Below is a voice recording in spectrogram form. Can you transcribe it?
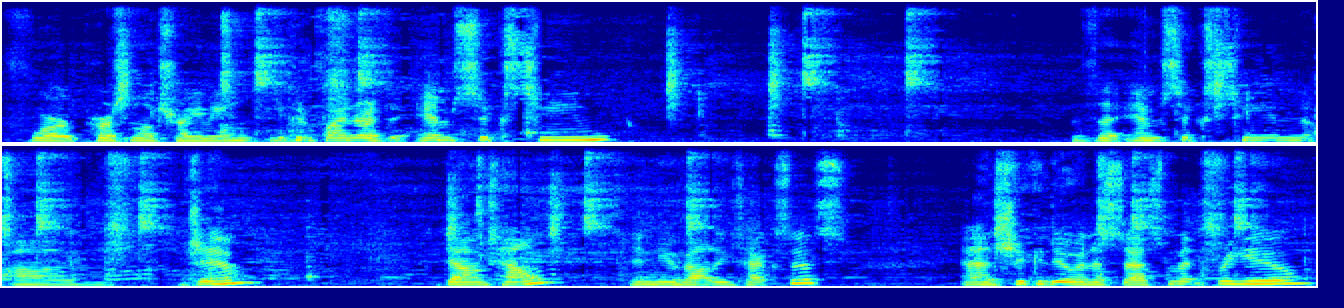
for personal training. You can find her at the M16, the M16 um, gym downtown in New Valley, Texas. And she can do an assessment for you.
